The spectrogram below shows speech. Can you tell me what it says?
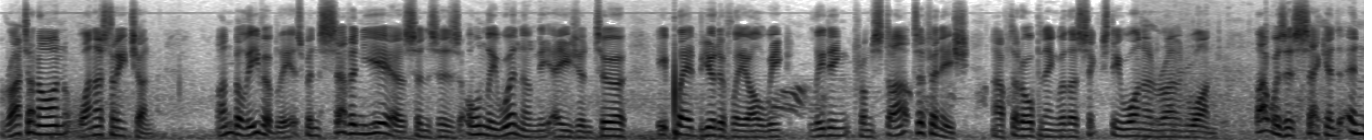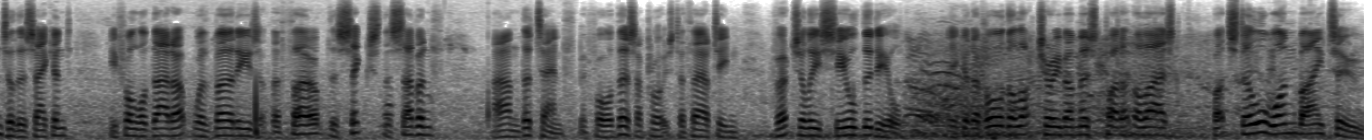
Rattanon Wannasrichan. Unbelievably, it's been seven years since his only win on the Asian Tour. He played beautifully all week, leading from start to finish after opening with a 61 in round one. That was his second into the second. He followed that up with birdies at the third, the sixth, the seventh, and the 10th before this approach to 13 virtually sealed the deal. He could afford the luxury of a missed putt at the last, but still won by two.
